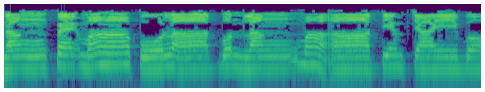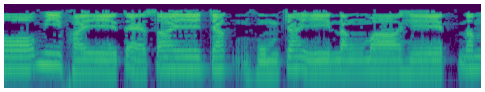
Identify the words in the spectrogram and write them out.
หนังแปะมาปูลาดบนหลังมาอาเตรียมใจบ่มีไผ่แต่ใส่จักหุ่มใจนังมาเหตุนั้น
